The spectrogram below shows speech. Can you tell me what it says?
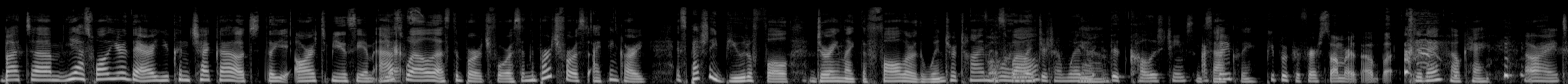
But um, yes, while you're there, you can check out the art museum as Yes. well as the birch forest. And the birch forest, I think, are especially beautiful during like the fall or the winter time as well. in well. wintertime when Yeah. the colors change. Exactly. Actually, people prefer summer though, but Do they? Okay. All right.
